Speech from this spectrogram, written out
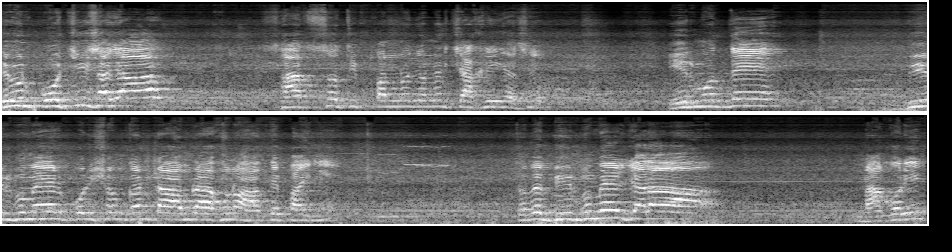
দেখুন, পঁচিশ হাজার সাতশো তিপ্পান্ন জনের চাকরি গেছে। এর মধ্যে বীরভূমের পরিসংখ্যানটা আমরা এখনও হাতে পাইনি। তবে বীরভূমের যারা নাগরিক,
